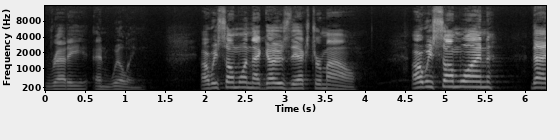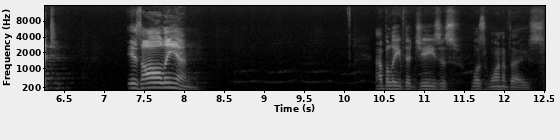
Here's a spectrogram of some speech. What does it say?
ready and willing? Are we someone that goes the extra mile? Are we someone that is all in? I believe that Jesus was one of those.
